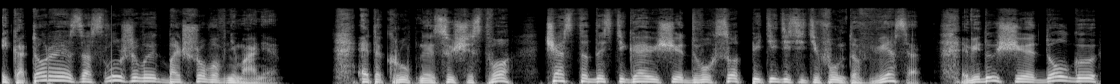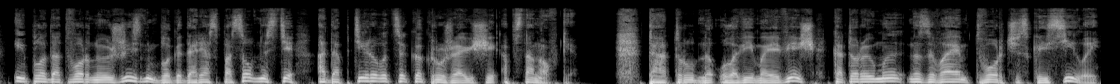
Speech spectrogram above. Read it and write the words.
и которая заслуживает большого внимания. Это крупное существо, часто достигающее 250 фунтов веса, ведущее долгую и плодотворную жизнь благодаря способности адаптироваться к окружающей обстановке. Та трудноуловимая вещь, которую мы называем творческой силой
